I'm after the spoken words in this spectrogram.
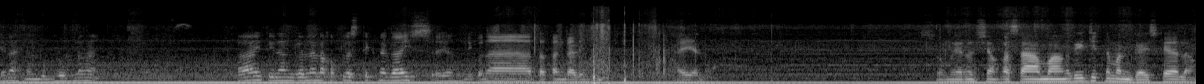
Yan na, nandublog na nga. Ay, tinanggal na naka-plastic na guys. Ayan, hindi ko na tatanggalin. Ayan. So, meron siyang kasamang legit naman guys, kaya lang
